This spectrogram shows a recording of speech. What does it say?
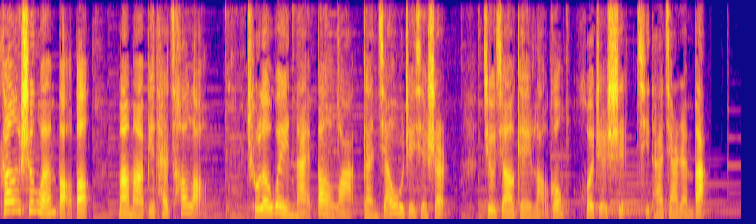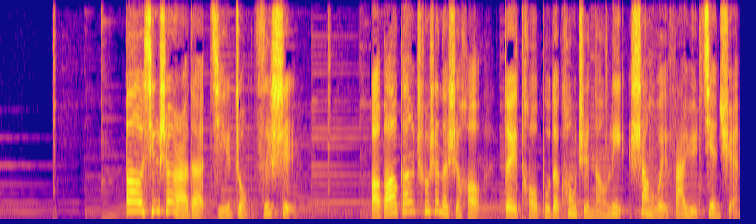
刚生完宝宝。妈妈别太操劳，除了喂奶、抱娃、干家务这些事儿，就交给老公或者是其他家人吧。抱新生儿的几种姿势：宝宝刚出生的时候，对头部的控制能力尚未发育健全，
